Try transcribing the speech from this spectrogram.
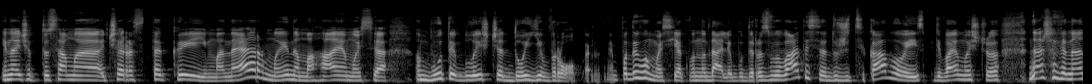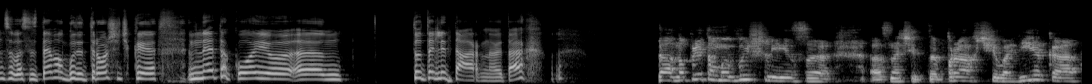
і, начебто, саме через такий манер ми намагаємося бути ближче до Європи. Подивимось, як воно далі буде розвиватися. Дуже цікаво, і сподіваємось, що наша фінансова система буде трошечки не такою. ем, Тоталітарною, так Да, но при этом мы вышли из, э, значит, прав человека,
